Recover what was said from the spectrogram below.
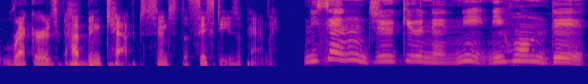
records have been kept since the 50s, apparently. 2019年に日本で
